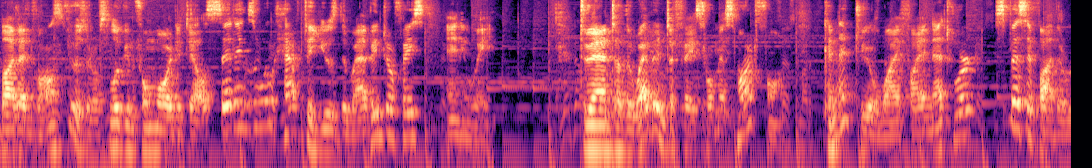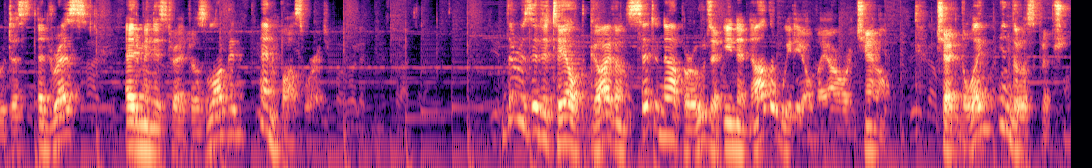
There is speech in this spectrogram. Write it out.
but advanced users looking for more detailed settings will have to use the web interface anyway. To enter the web interface from a smartphone, connect to your Wi-Fi network, specify the router's address, administrator's login and password. There is a detailed guide on setting up a router in another video by our channel. Check the link in the description.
